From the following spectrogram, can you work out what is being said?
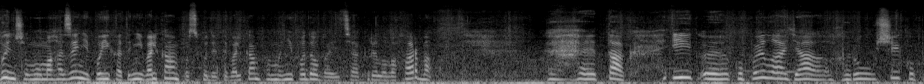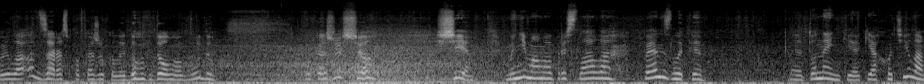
в іншому магазині. Поїхати. Ні, в Алькампо сходити. В Алькампо мені подобається акрилова фарба. Е, Так, і е, купила я груші, купила, от зараз покажу, коли вдома буду. Покажу, що ще. Мені мама прислала пензлики е, тоненькі, як я хотіла.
